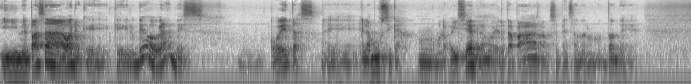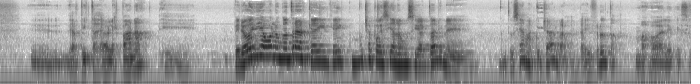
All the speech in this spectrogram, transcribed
Y me pasa, bueno, que, que veo grandes poetas eh, en la música, como los veis siempre, como Violeta Parra, no sé, pensando en un montón de, eh, de artistas de habla hispana. eh, pero hoy día vuelvo a encontrar que hay, que hay mucha poesía en la música actual y me, me entusiasma escucharla, la disfruto. Más vale que sí.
